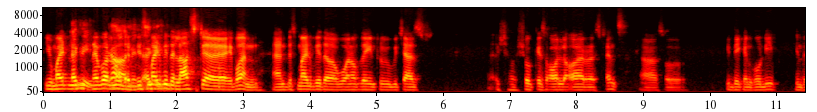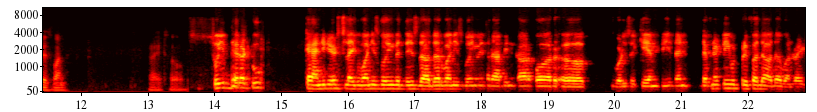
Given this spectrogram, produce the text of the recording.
you might Agree. never Yeah, know I that mean, this might be the last uh, one and this might be the one of the interview which has uh, showcase all our strengths. Uh, so they can go deep in this one right so So if there are two candidates, like one is going with this, the other one is going with Rabin Karp or uh, what do you say, KMP, then definitely you would prefer the other one, right?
